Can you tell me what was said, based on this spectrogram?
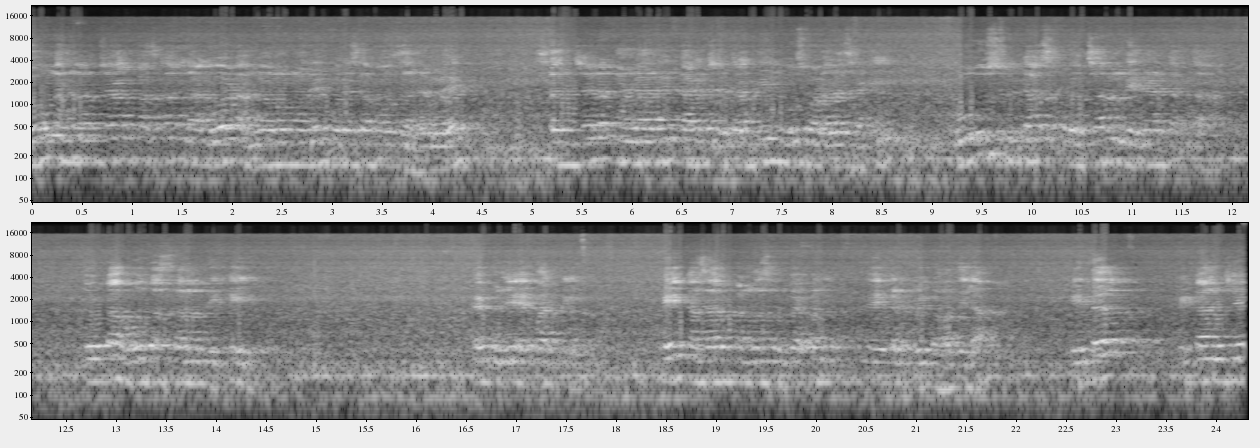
दोन हजार चार पाचला लागवड हंगामामध्ये पुरेसा पाऊस झाल्यामुळे संचालक मंडळाने कार्यक्षेत्रातील ऊस वाढवण्यासाठी ऊस विकास प्रोत्साहन देण्याकरता तोटा होत असताना देखील हे म्हणजे एफ आर पी एक हजार पन्नास रुपये आपण एक टक्के भाव दिला. इतर पिकांचे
